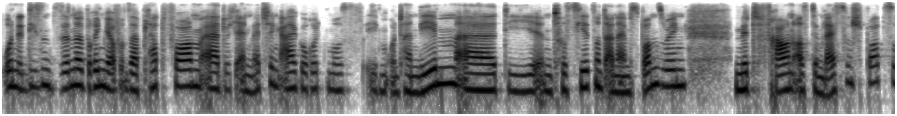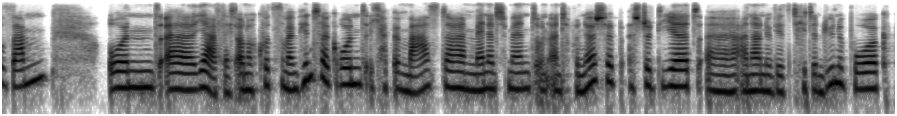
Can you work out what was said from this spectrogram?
Und in diesem Sinne bringen wir auf unserer Plattform äh, durch einen Matching-Algorithmus eben Unternehmen, äh, die interessiert sind an einem Sponsoring, mit Frauen aus dem Leistungssport zusammen. Und äh, ja, vielleicht auch noch kurz zu meinem Hintergrund. Ich habe im Master Management und Entrepreneurship studiert äh, an der Universität in Lüneburg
